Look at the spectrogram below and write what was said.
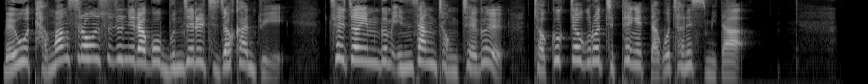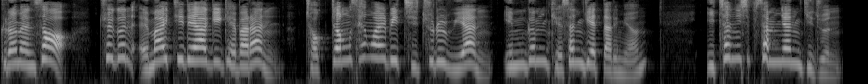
매우 당황스러운 수준이라고 문제를 지적한 뒤 최저임금 인상 정책을 적극적으로 집행했다고 전했습니다. 그러면서 최근 MIT 대학이 개발한 적정 생활비 지출을 위한 임금 계산기에 따르면 2023년 기준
